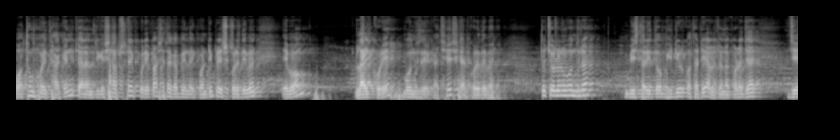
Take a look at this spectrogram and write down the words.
প্রথম হয়ে থাকেন, চ্যানেলটিকে সাবস্ক্রাইব করে পাশে থাকা বেল আইকনটি প্রেস করে দেবেন এবং লাইক করে বন্ধুদের কাছে শেয়ার করে দেবেন। তো চলুন বন্ধুরা, বিস্তারিত ভিডিওর কথাটি আলোচনা করা যায়। যে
